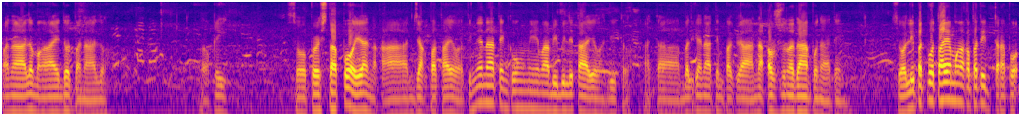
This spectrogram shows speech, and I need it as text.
Panalo mga idol, panalo. Okay. So first stop po, ayan, naka-jackpot tayo. Tingnan natin kung may mabibili tayo dito. At uh, balikan natin pag uh, nakarusunadahan po natin. So lipat po tayo mga kapatid, tara po.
